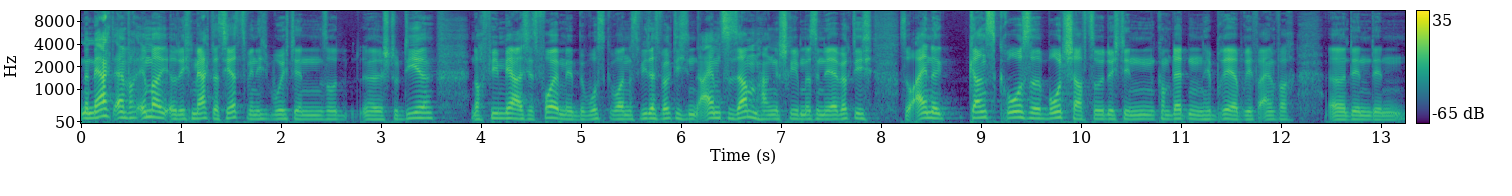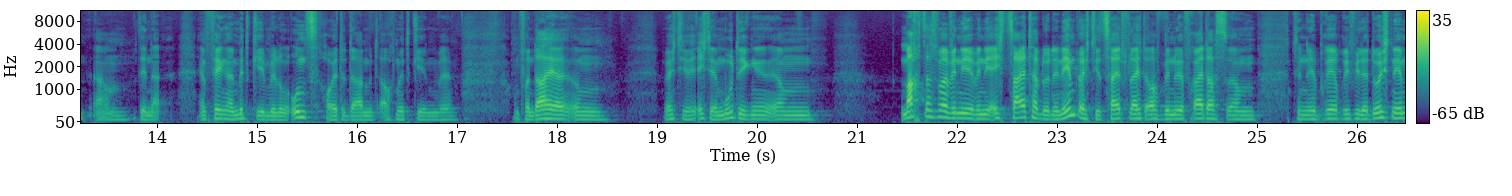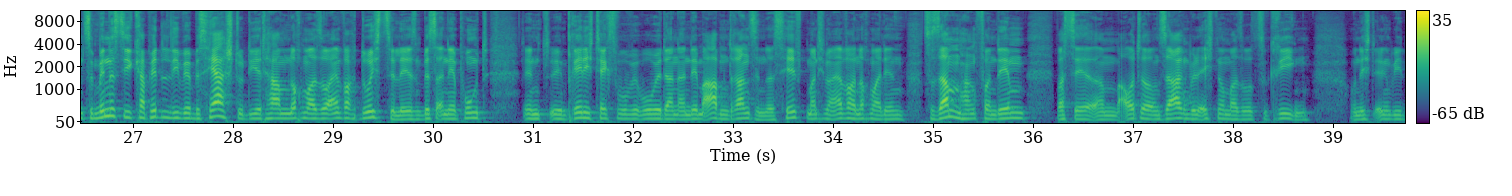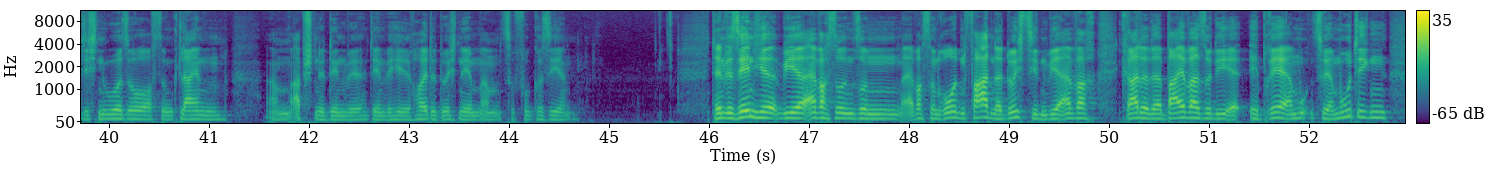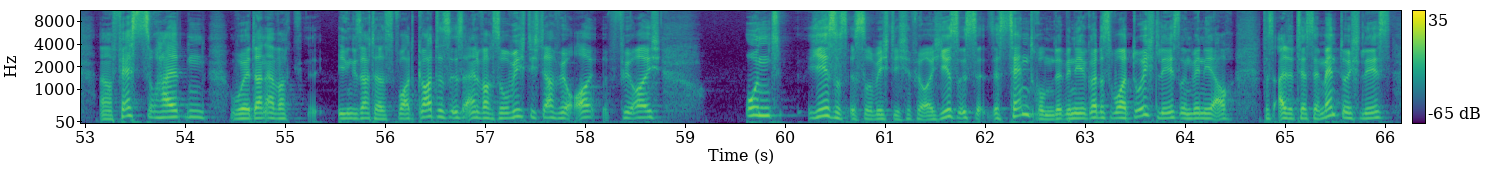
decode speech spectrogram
man merkt einfach immer, oder ich merke das jetzt, wenn ich, wo ich den so äh, studiere, noch viel mehr als jetzt vorher mir bewusst geworden ist, wie das wirklich in einem Zusammenhang geschrieben ist, in der wirklich so eine ganz große Botschaft so durch den kompletten Hebräerbrief einfach äh, den, den, ähm, den Empfängern mitgeben will und uns heute damit auch mitgeben will. Und von daher ähm, möchte ich euch echt ermutigen, ähm, Macht das mal, wenn ihr, wenn ihr echt Zeit habt oder nehmt euch die Zeit, vielleicht auch, wenn wir freitags ähm, den Hebräerbrief wieder durchnehmen, zumindest die Kapitel, die wir bisher studiert haben, nochmal so einfach durchzulesen, bis an den Punkt, den, den Predigtext, wo wir, wo wir dann an dem Abend dran sind. Das hilft manchmal einfach nochmal den Zusammenhang von dem, was der ähm, Autor uns sagen will, echt nochmal so zu kriegen und nicht irgendwie sich nur so auf so einen kleinen ähm, Abschnitt, den wir, den wir hier heute durchnehmen, ähm, zu fokussieren. Denn wir sehen hier, wie er einfach so, so, einen, einfach so einen roten Faden da durchzieht und wie er einfach gerade dabei war, so die Hebräer zu ermutigen, äh, festzuhalten, wo er dann einfach ihnen gesagt hat, das Wort Gottes ist einfach so wichtig dafür für euch und Jesus ist so wichtig für euch. Jesus ist das Zentrum. Wenn ihr Gottes Wort durchlest und wenn ihr auch das Alte Testament durchlest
